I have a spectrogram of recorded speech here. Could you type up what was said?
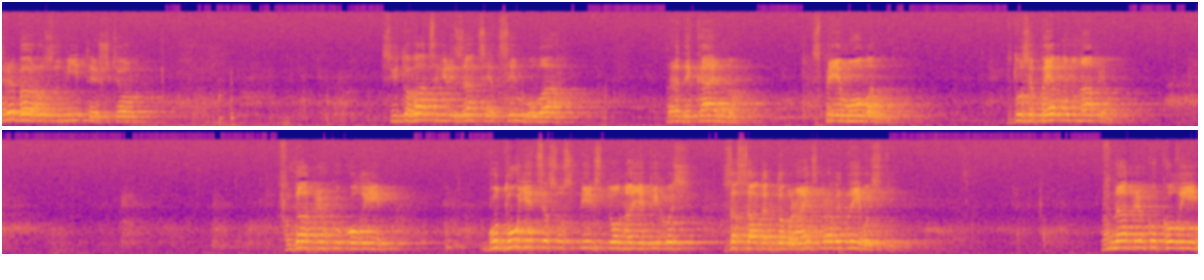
Треба розуміти, що світова цивілізація цим була радикально спрямована в дуже певному напрямку. В напрямку, коли будується суспільство на якихось засадах добра і справедливості. В напрямку, коли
